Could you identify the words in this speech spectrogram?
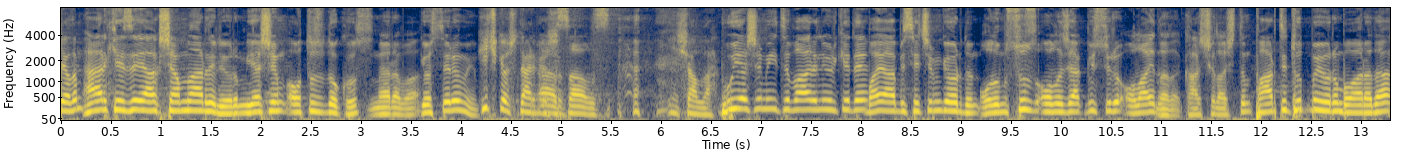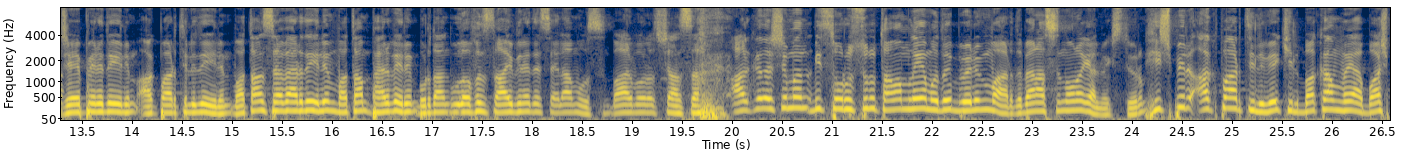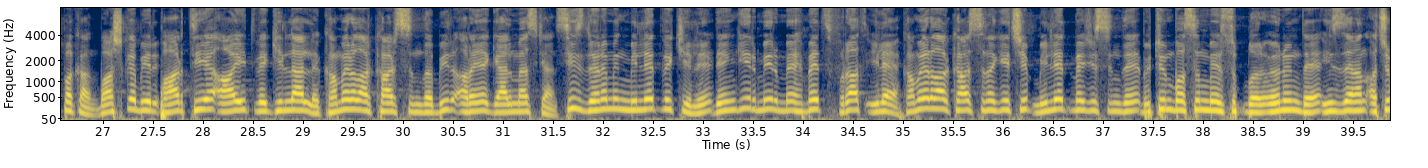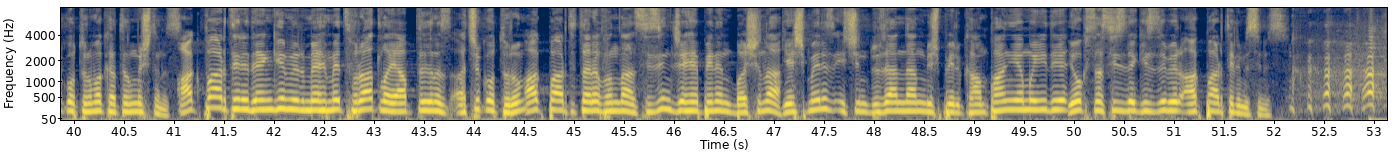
başlayalım. Herkese iyi akşamlar diliyorum. Yaşım 39. Merhaba. Gösteriyor muyum? Hiç Ha, göstermiyorsun sağ olasın. inşallah. Bu yaşım itibariyle ülkede bayağı bir seçim gördüm. Olumsuz olacak bir sürü olayla da karşılaştım. Parti tutmuyorum bu arada. CHP'li değilim, AK Partili değilim. Vatansever değilim, vatanperverim. Buradan bu lafın sahibine de selam olsun. Barbaros Şansa. Arkadaşımın bir sorusunu tamamlayamadığı bir bölüm vardı. Ben aslında ona gelmek istiyorum. Hiçbir AK Partili vekil, bakan veya başbakan başka bir partiye ait vekillerle kameralar karşısında bir araya gelmezken siz dönemin milletvekili Dengirmir Mehmet Fırat ile kameralar karşısına geçip Millet Meclisi'nde bütün basın mensupları önünde izlenen açık oturuma katılmıştınız. AK Partili Dengirmir Mehmet Fırat'la yaptığınız açık oturum AK Parti tarafından sizin CHP'nin başına geçmeniz için düzenlenmiş bir kampanya mıydı yoksa siz de gizli bir AK Partili misiniz?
